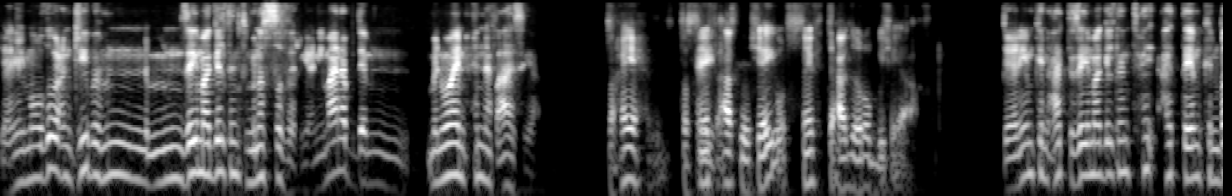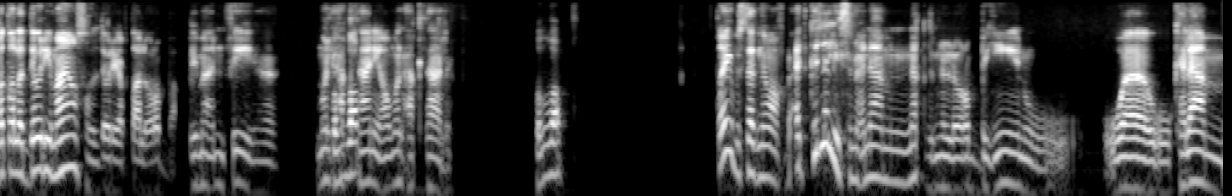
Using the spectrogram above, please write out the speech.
يعني الموضوع نجيبه من من زي ما قلت أنت من الصفر. يعني ما نبدأ من من وين إحنا في آسيا. صحيح تصنيف أي. آسيا شيء وتصنيف الاتحاد الأوروبي شيء آخر. يعني يمكن حتى زي ما قلت أنت حتى يمكن بطل الدوري ما يوصل لدوري أبطال أوروبا بما إن فيه ملحق بالضبط. ثاني أو ملحق ثالث. بالضبط. طيب أستاذ نواف بعد كل اللي سمعناه من نقد من الأوروبيين و... و... وكلام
